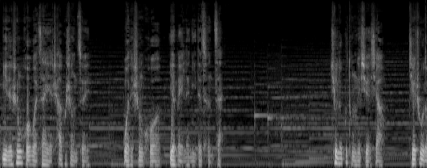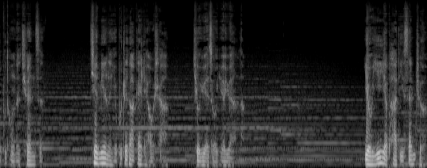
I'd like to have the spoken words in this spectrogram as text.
你的生活我再也插不上嘴，我的生活也没了你的存在。去了不同的学校，接触了不同的圈子，见面了也不知道该聊啥。就越走越远了。友谊也怕第三者，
